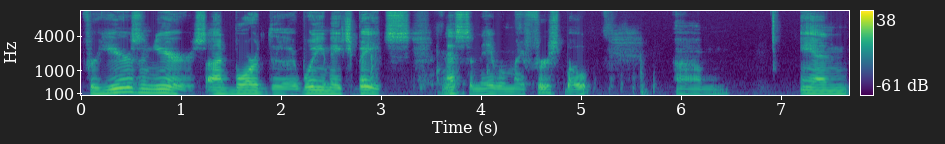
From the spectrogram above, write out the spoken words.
for years and years on board the William H Bates. That's the name of my first boat, um, and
